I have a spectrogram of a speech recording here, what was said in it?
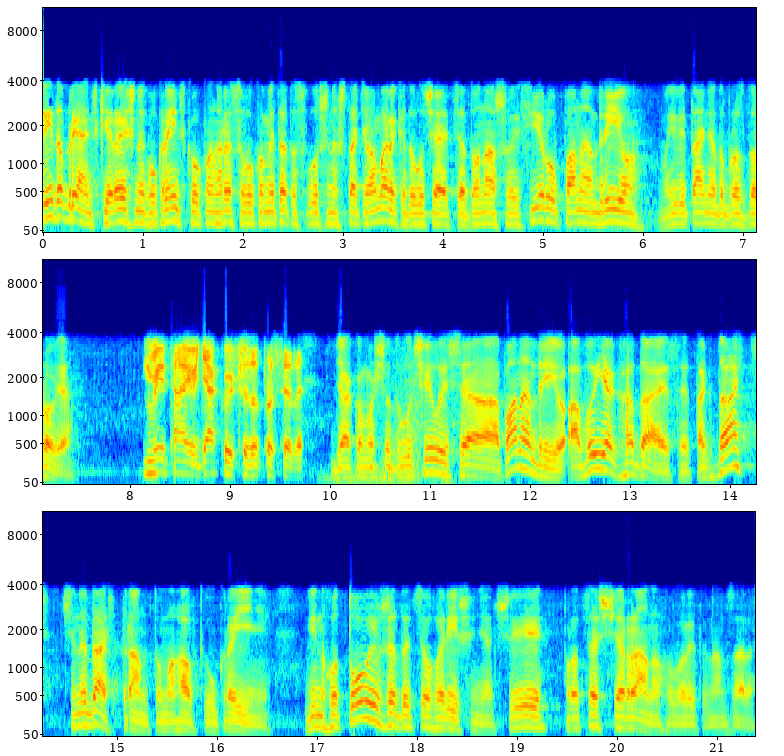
Андрій Добрянський, речник Українського конгресового комітету Сполучених Штатів Америки, долучається до нашого ефіру. Пане Андрію, мої вітання, добро здоров'я. Вітаю, дякую, що запросили. Дякуємо, що долучилися. Пане Андрію, а ви як гадаєте, так дасть чи не дасть Трамп томагавки Україні? Він готовий вже до цього рішення, чи про це ще рано говорити нам зараз?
